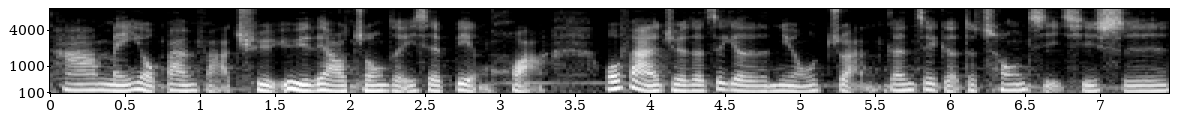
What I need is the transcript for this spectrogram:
他没有办法去预料中的一些变化。我反而觉得这个的扭转跟这个的冲击，其实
